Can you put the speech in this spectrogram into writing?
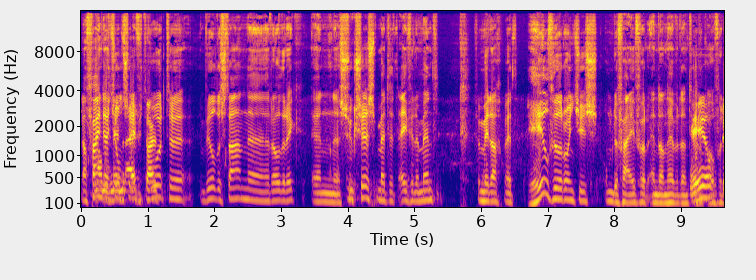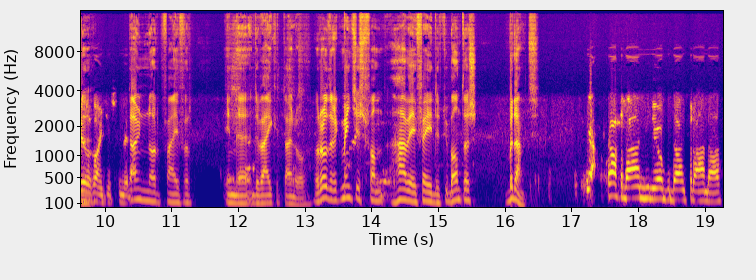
Nou, fijn dat je ons even te woord eh, wilde staan, eh, Roderick. En eh, succes met het evenement vanmiddag met heel veel rondjes om de vijver. En dan hebben we het natuurlijk heel over veel de rondjes vanmiddag. In de, de wijken Tuindorp. Roderick Mentjes van HWV de Tubantes, bedankt. Ja, graag gedaan. Jullie ook bedankt voor de aandacht.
